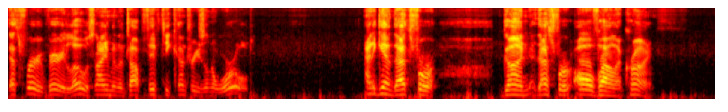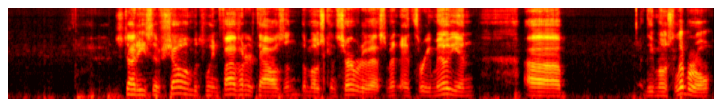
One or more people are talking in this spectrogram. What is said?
That's very, very low. It's not even in the top 50 countries in the world. And again, that's for gun, that's for all violent crime. Studies have shown between 500,000, the most conservative estimate, and 3 million, uh, the most liberal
